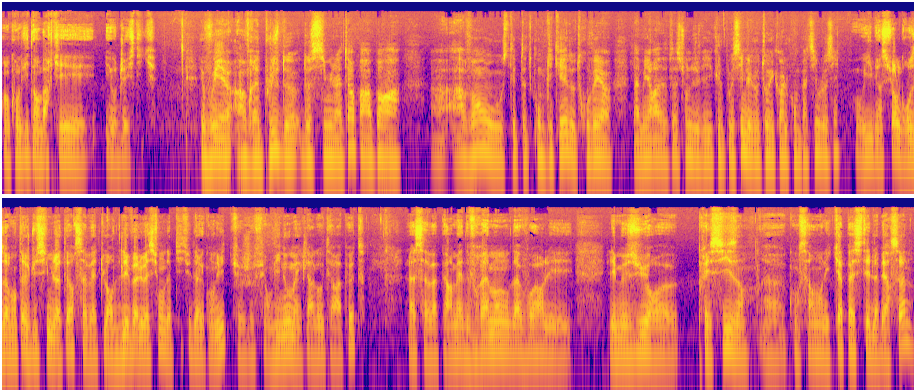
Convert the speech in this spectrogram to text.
en conduite embarquée et, et au joystick. Et vous voyez un vrai plus de, de simulateur par rapport à, avant où c'était peut-être compliqué de trouver euh, la meilleure adaptation du véhicule possible et l'auto-école compatible aussi? Oui, bien sûr, le gros avantage du simulateur, ça va être lors de l'évaluation d'aptitude à la conduite que je fais en binôme avec l'ergothérapeute. Là, ça va permettre vraiment d'avoir les, mesures euh, précises euh, concernant les capacités de la personne.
